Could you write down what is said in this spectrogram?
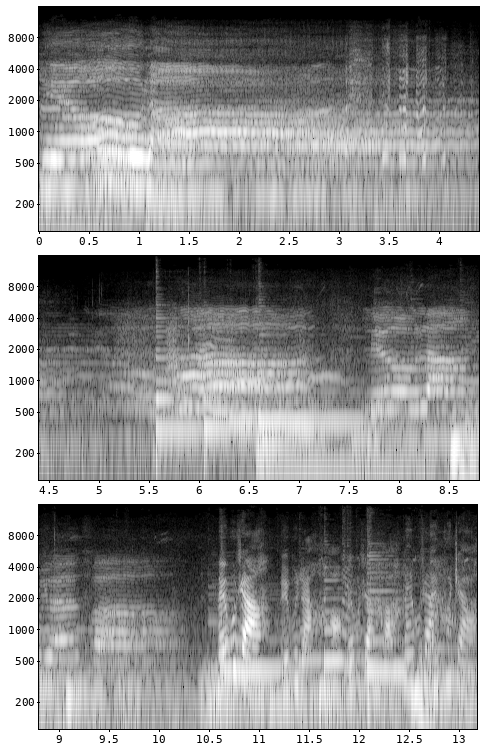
流浪。流浪远方。梅部长，梅部长好，梅部长好，梅部长，梅部长。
